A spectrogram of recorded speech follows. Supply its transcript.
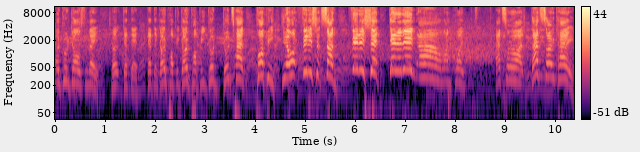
are good goals for me. Get there, get there. Go Poppy, go Poppy. Good, good tap. Poppy, you know what? Finish it, son. Finish it. Get it in. Ah, oh, one point. That's all right. That's okay.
